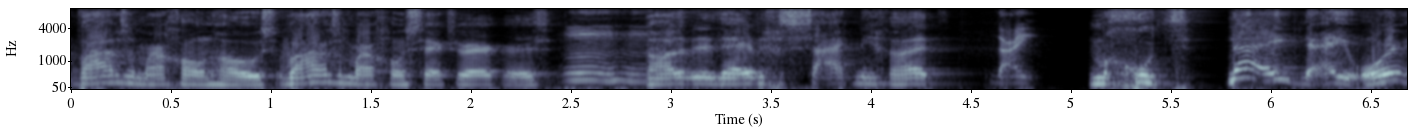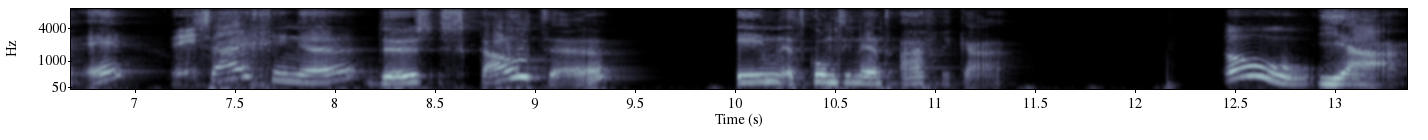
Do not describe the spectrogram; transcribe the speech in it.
waren ze maar gewoon host. Waren ze maar gewoon sekswerkers. Mhm. Dan hadden we dit hele gezaak niet gehad. Nee. Maar goed, nee, nee hoor. Hè? Nee. Zij gingen dus scouten in het continent Afrika. Oh, Ja,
